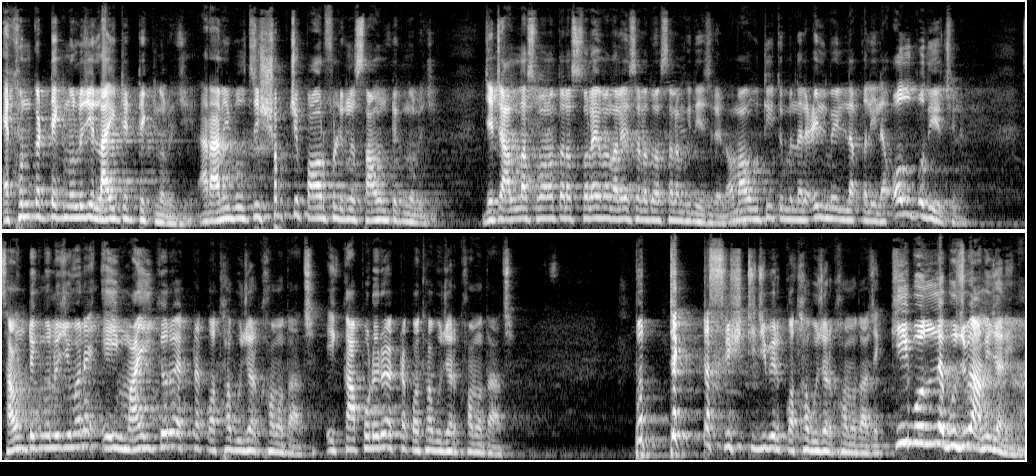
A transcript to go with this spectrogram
এখনকার টেকনোলজি লাইটের টেকনোলজি। আর আমি বলছি সবচেয়ে পাওয়ারফুল এগুলো সাউন্ড টেকনোলজি। যেটা আল্লাহ সুবাহতাল্লাহ সালাইমান আলাই সাল্লামকে দিয়েছিলেন। অমাউতি ইলম ইল্লা কালিলা, অল্প দিয়েছিলেন। সাউন্ড টেকনোলজি মানে এই মাইকেরও একটা কথা বোঝার ক্ষমতা আছে, এই কাপড়েরও একটা কথা বোঝার ক্ষমতা আছে। প্রত্যেকটা সৃষ্টিজীবের কথা বোঝার ক্ষমতা আছে। কি বললে বুঝবে আমি জানি না।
